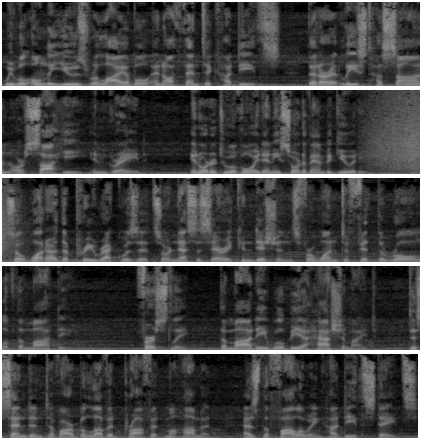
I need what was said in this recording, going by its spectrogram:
we will only use reliable and authentic hadiths that are at least Hasan or Sahih in grade, in order to avoid any sort of ambiguity. So, what are the prerequisites or necessary conditions for one to fit the role of the Mahdi? Firstly, the Mahdi will be a Hashemite, descendant of our beloved Prophet Muhammad, as the following hadith states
